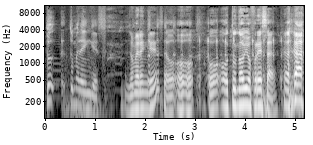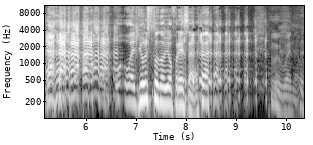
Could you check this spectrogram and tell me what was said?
Tú, tú merengues. ¿Yo merengues? ¿O, o- o- o- o tu novio fresa? o, o el Jules tu novio fresa? Muy buena, muy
